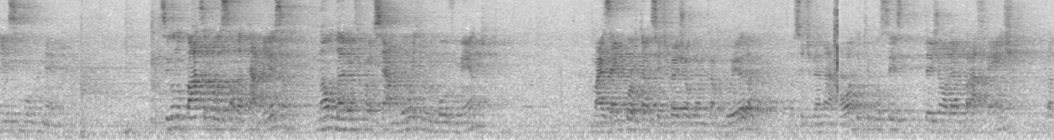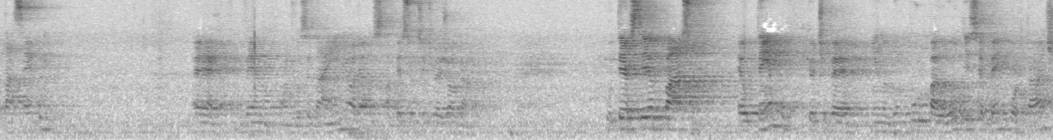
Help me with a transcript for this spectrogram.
esse movimento. Segundo passo, a posição da cabeça, não deve influenciar muito no movimento, mas é importante, se estiver jogando capoeira, você estiver na roda, que vocês estejam olhando para frente, para estar tá sempre é, vendo onde você está indo e olhando a pessoa que você estiver jogando. O terceiro passo é o tempo que eu estiver indo de um pulo para o outro, isso é bem importante.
